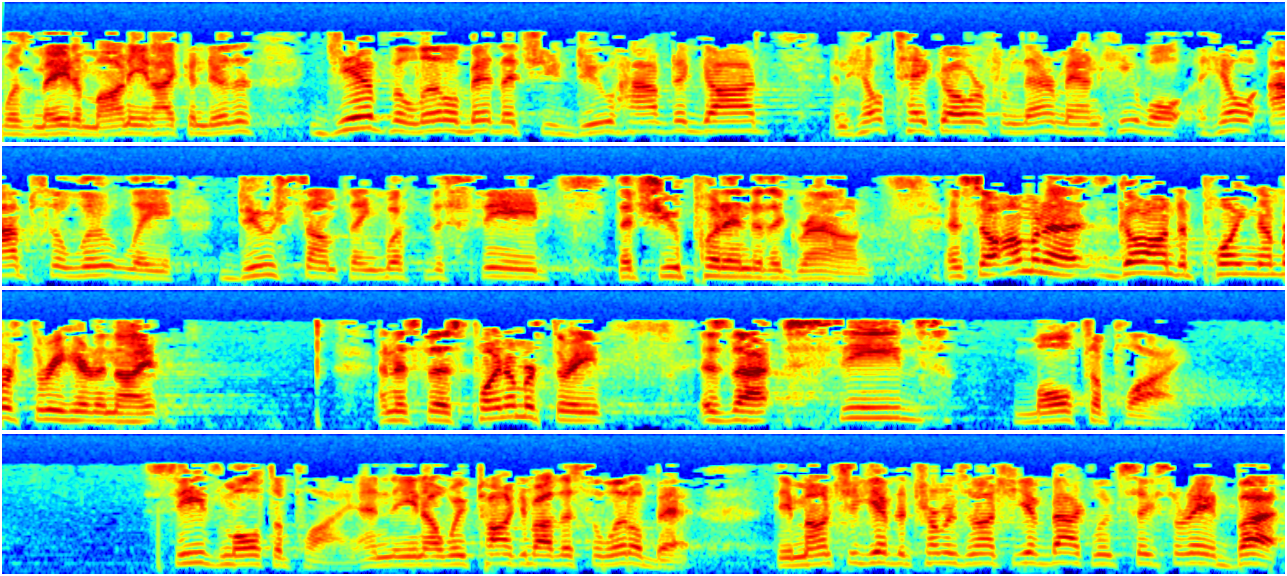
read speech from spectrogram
was made of money and I can do this. Give the little bit that you do have to God and He'll take over from there, man. He will, He'll absolutely do something with the seed that you put into the ground. And so I'm going to go on to point number three here tonight. And it says, point number three is that seeds multiply. Seeds multiply. And, you know, we've talked about this a little bit. The amount you give determines the amount you give back, Luke 6 38. But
